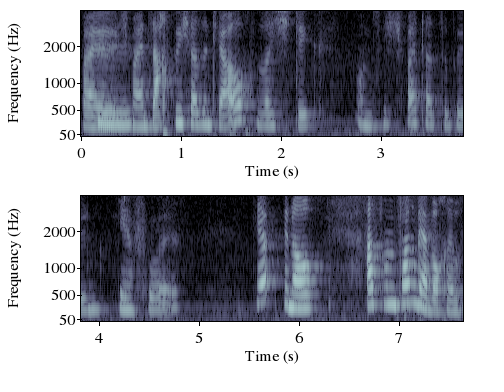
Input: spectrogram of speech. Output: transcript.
Weil hm. ich meine, Sachbücher sind ja auch wichtig, um sich weiterzubilden. Ja, voll. Ja, genau. Hast du einen Song der Woche?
